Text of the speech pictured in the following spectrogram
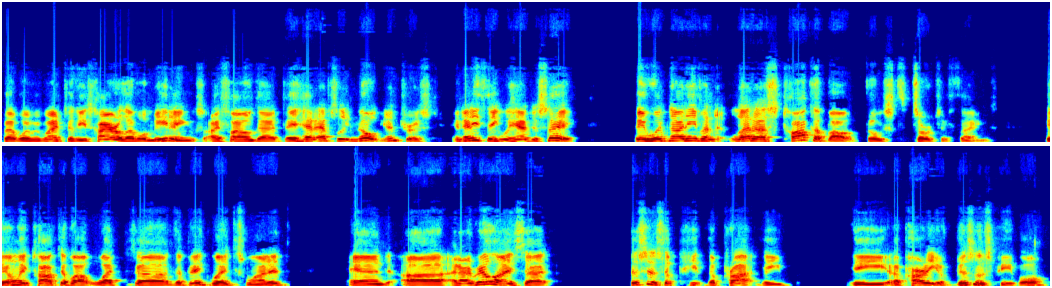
But when we went to these higher level meetings, I found that they had absolutely no interest in anything we had to say. They would not even let us talk about those sorts of things. They only talked about what uh, the bigwigs wanted, and uh, and I realized that this is the the pro, the the uh, party of business people,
